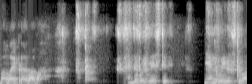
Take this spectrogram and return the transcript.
வா பயப்படாத வா வா. அங்க போய் வேஸ்ட்டு நீ அங்க போய் வேஸ்ட்டு வா.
